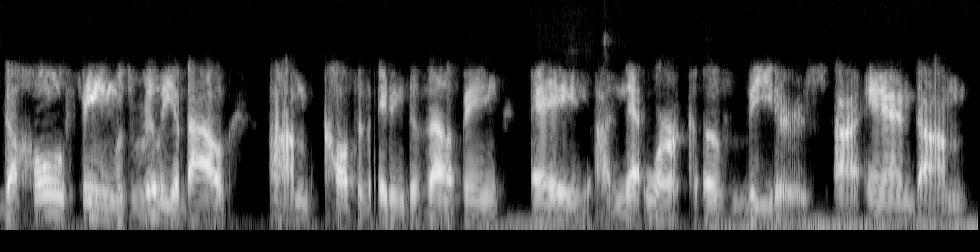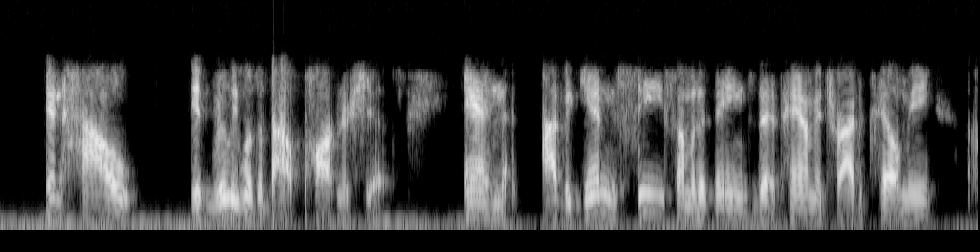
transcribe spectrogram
the whole thing was really about um, cultivating, developing a, a, network of leaders, uh, and um, and how it really was about partnerships. And I began to see some of the things that Pam had tried to tell me uh,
